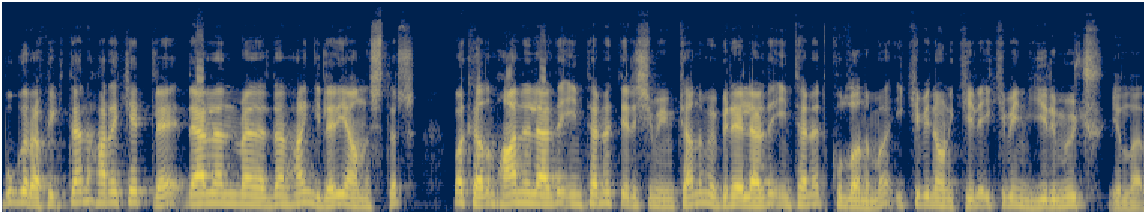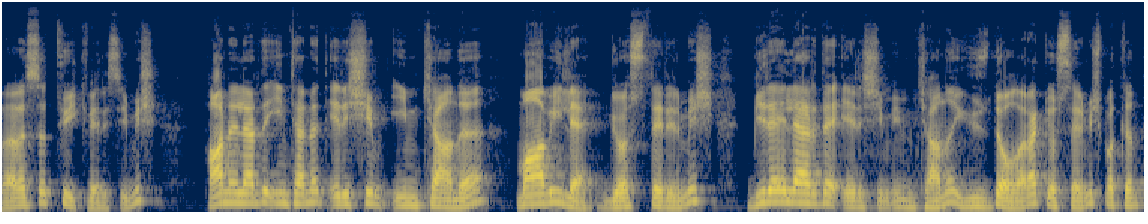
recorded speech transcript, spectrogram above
Bu grafikten hareketle değerlendirmelerden hangileri yanlıştır? Bakalım hanelerde internet erişimi imkanı ve bireylerde internet kullanımı 2012 ile 2023 yılları arası TÜİK verisiymiş. Hanelerde internet erişim imkanı mavi ile gösterilmiş. Bireylerde erişim imkanı yüzde olarak gösterilmiş. Bakın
